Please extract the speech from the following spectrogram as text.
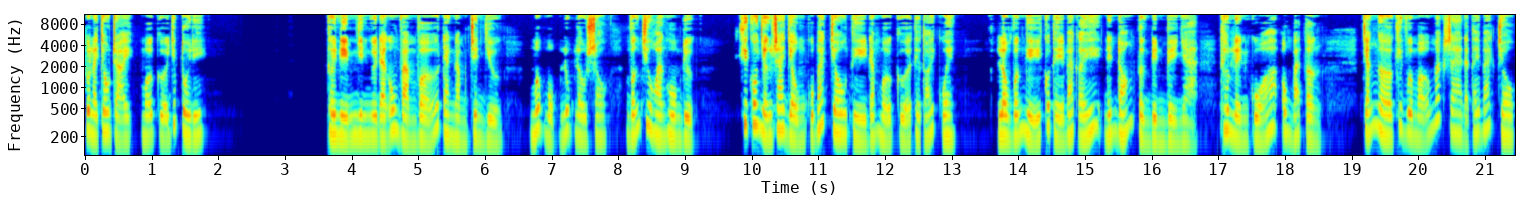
Tôi là Châu Trại, Mở cửa giúp tôi đi. Thời niệm nhìn người đàn ông vạm vỡ Đang nằm trên giường, Mất một lúc lâu sau, Vẫn chưa hoàn hồn được khi cô nhận ra giọng của bác Châu thì đã mở cửa theo thói quen. Lòng vẫn nghĩ có thể bác ấy đến đón Tần Đình về nhà, theo lệnh của ông bà Tần. Chẳng ngờ khi vừa mở mắt ra đã thấy bác Châu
